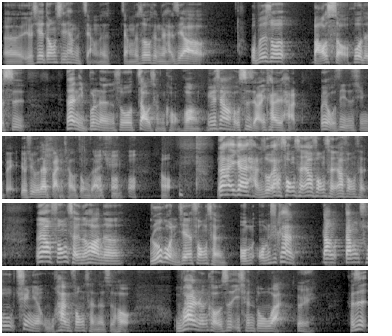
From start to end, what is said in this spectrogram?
呃，有些东西他们讲的讲的时候，可能还是要，我不是说保守，或者是，但你不能说造成恐慌，因为像侯市长一开始喊，因为我自己是新北，尤其我在板桥重灾区，哦，好，那他一开始喊说要封城，要封城，要封城，那要封城的话呢？如果你今天封城，我们我们去看当当初去年武汉封城的时候，武汉人口是一千多万，对，可是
